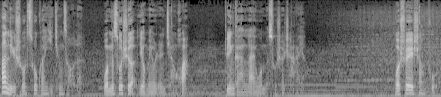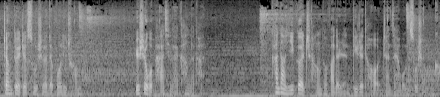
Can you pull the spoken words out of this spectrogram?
按理说宿管已经走了，我们宿舍又没有人讲话，不应该来我们宿舍查呀。我睡上铺，正对着宿舍的玻璃窗户，于是我爬起来看了看，看到一个长头发的人低着头站在我们宿舍门口，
